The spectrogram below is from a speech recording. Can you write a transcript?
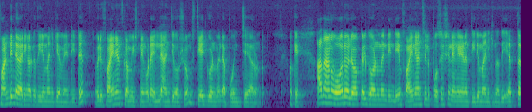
ഫണ്ടിന്റെ കാര്യങ്ങളൊക്കെ തീരുമാനിക്കാൻ വേണ്ടിയിട്ട് ഒരു ഫൈനാൻസ് കമ്മീഷനെയും കൂടെ എല്ലാ അഞ്ച് വർഷവും സ്റ്റേറ്റ് ഗവൺമെന്റ് അപ്പോയിന്റ് ചെയ്യാറുണ്ട്. ഓക്കെ അതാണ് ഓരോ ലോക്കൽ ഗവൺമെന്റിന്റെയും ഫൈനാൻഷ്യൽ പൊസിഷൻ എങ്ങനെയാണ് തീരുമാനിക്കുന്നത്? എത്ര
